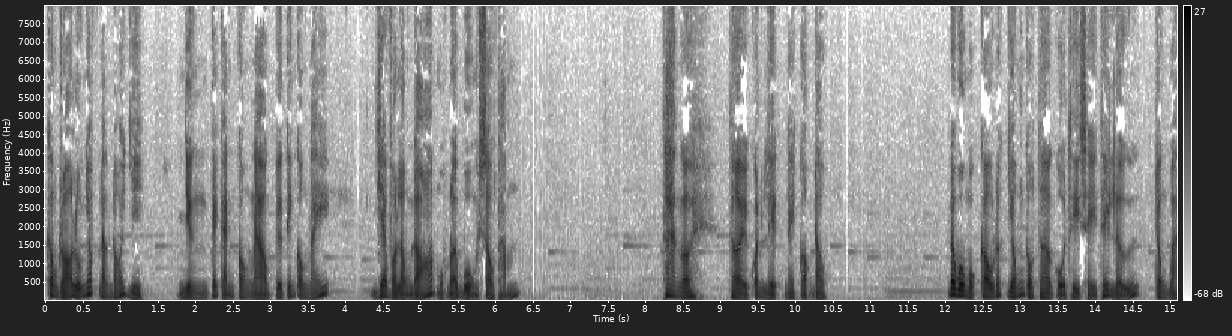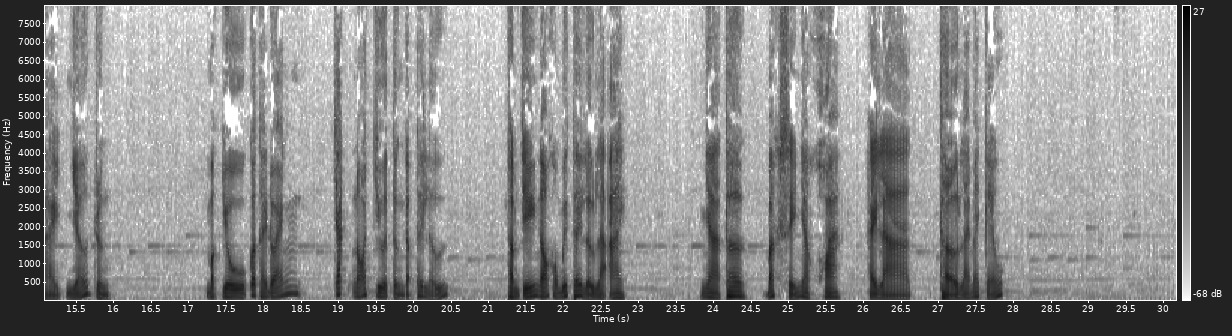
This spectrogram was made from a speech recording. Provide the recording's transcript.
Không rõ lũ nhóc đang nói gì, nhưng cái cảnh con nào kêu tiếng con nấy gieo vào lòng đó một nỗi buồn sâu thẳm. Thang ơi, thời quanh liệt nay còn đâu. Nó buông một câu rất giống câu thơ của thi sĩ Thế Lữ trong bài Nhớ Rừng. Mặc dù có thể đoán chắc nó chưa từng gặp Thế Lữ. Thậm chí nó không biết Thế Lữ là ai. Nhà thơ, bác sĩ nhà khoa hay là thợ lái máy kéo.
